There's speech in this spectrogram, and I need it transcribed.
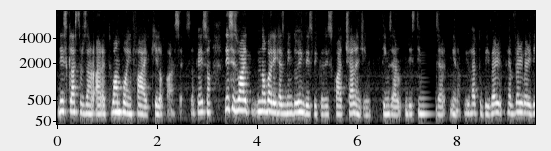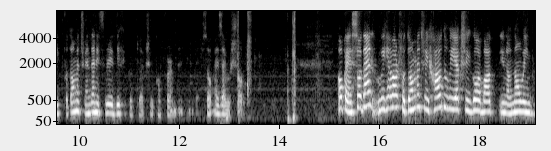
these clusters are, are at 1.5 kiloparsecs. Okay, so this is why nobody has been doing this because it's quite challenging. Things are these things are you know you have to be very have very very deep photometry, and then it's really difficult to actually confirm anything there. So as I will show. Okay, so then we have our photometry. How do we actually go about you know knowing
